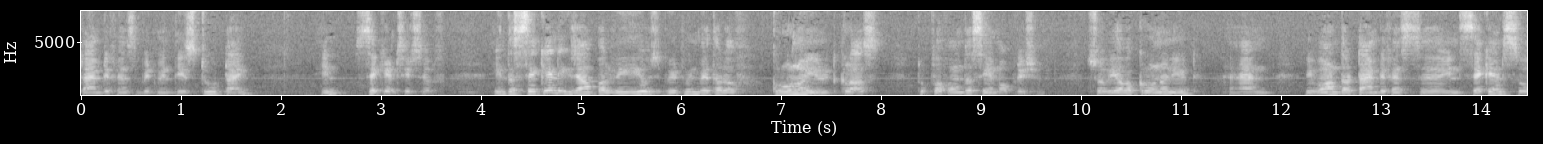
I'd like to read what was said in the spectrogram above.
time difference between these two time in seconds itself. In the second example we use between method of chrono unit class to perform the same operation. So we have a chrono unit and we want the time difference uh, in seconds so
